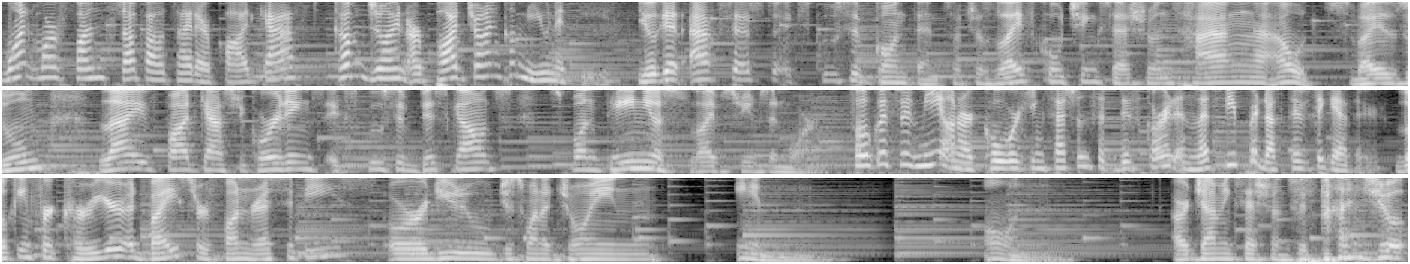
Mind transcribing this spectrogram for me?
Want more fun stuff outside our podcast? Come join our Podtron community. You'll get access to exclusive content such as live coaching sessions, hangouts via Zoom, live podcast recordings, exclusive discounts, spontaneous live streams, and more. Focus with me on our co working sessions at Discord and let's be productive together. Looking for career advice or fun recipes? Or do you just want to join in on our jamming sessions with Pancho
